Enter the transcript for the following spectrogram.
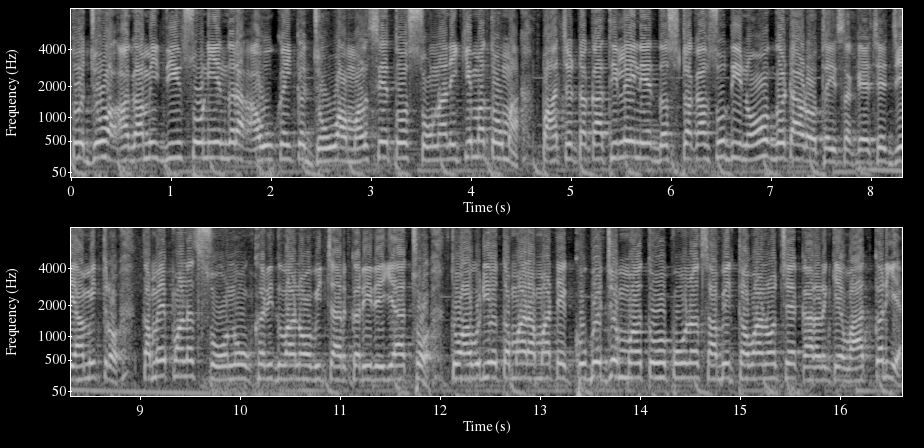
તો જો આગામી દિવસોની અંદર આવું કંઈક જોવા મળશે, તો સોનાની કિંમતોમાં પાંચ ટકાથી લઈને દસ ટકા સુધીનો ઘટાડો થઈ શકે છે. જે આ મિત્રો, તમે પણ સોનું ખરીદવાનો વિચાર કરી રહ્યા છો, તો આ વીડિયો તમારા માટે ખૂબ જ મહત્વપૂર્ણ સાબિત થવાનો છે. કારણ કે વાત કરીએ,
